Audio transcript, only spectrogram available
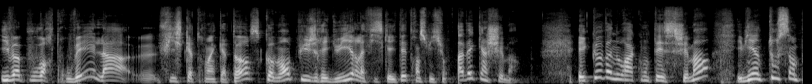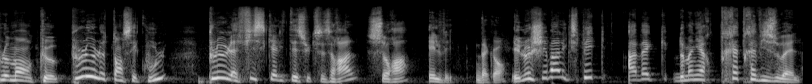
Il va pouvoir trouver, là, fiche 94, comment puis-je réduire la fiscalité de transmission? Avec un schéma. Et que va nous raconter ce schéma? Eh bien, tout simplement que plus le temps s'écoule, plus la fiscalité successorale sera élevée. D'accord. Et le schéma l'explique avec de manière très très visuelle.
